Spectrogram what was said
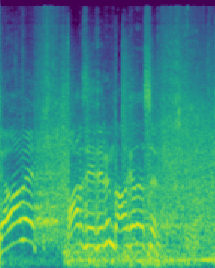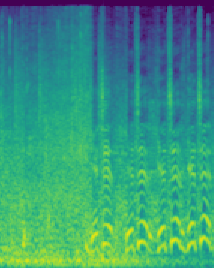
Devam et. Farz edelim dalgadasın. Getir, getir, getir, getir.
